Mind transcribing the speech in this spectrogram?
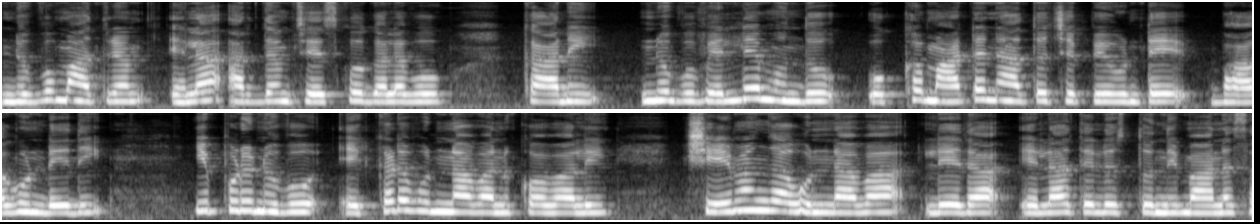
నువ్వు మాత్రం ఎలా అర్థం చేసుకోగలవు? కానీ నువ్వు వెళ్ళే ముందు ఒక్క మాట నాతో చెప్పి ఉంటే బాగుండేది. ఇప్పుడు నువ్వు ఎక్కడ ఉన్నావనుకోవాలి? క్షేమంగా ఉన్నావా లేదా ఎలా తెలుస్తుంది మానస?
